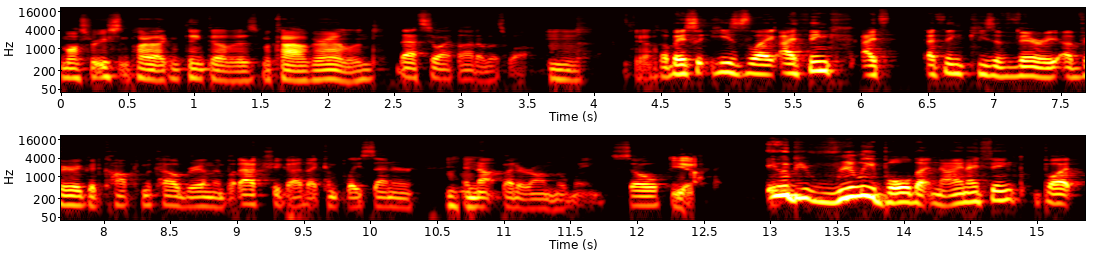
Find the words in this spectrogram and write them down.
most recent player I can think of is Mikael Granlund. That's who I thought of as well. Mhm. Yeah. So basically, he's like I think I I think he's a very a very good comp to Mikael Granlund, but actually a guy that can play center Mhm. and not better on the wing. So Yeah. it would be really bold at nine, I think. But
